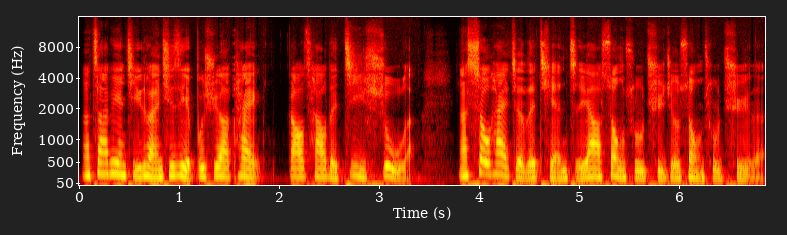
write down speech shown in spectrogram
那诈骗集团其实也不需要太高超的技术了，那受害者的钱只要送出去就送出去了。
